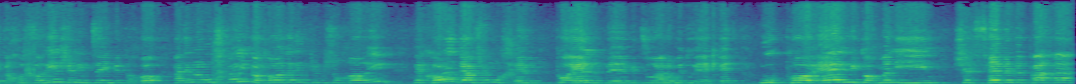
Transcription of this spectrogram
את החוסרים שנמצאים בתוכו, אתם לא מושפעים, באותו רגע אתם משוחררים, וכל אדם שמולכם פועל בצורה לא מדויקת, הוא פועל מתוך מניעים של סבל ופחד,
